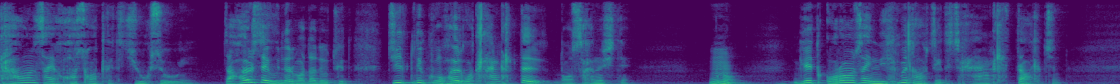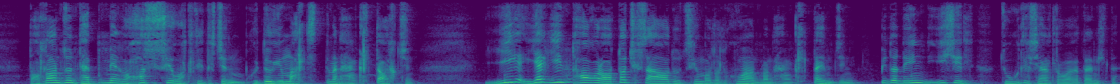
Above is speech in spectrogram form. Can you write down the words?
5 сая хос готлогт чи юу гэсэн үг юм? За 2 сая хүнээр бодоод үзэхэд жилд нэг хүн 2 гутал хангалттай дуусгах нь шүү дээ. Мөн үү? Ингээд 3 сая нэхмэл ховц гэдэг чинь хангалттай болчихно. 750 мянган хос эсгийг батал гэдэг чинь хөдөөгийн малчт маань хангалттай болчихно. Яг энэ тоогоор одоо ч гэсэн аваад үзэх юм бол хүн амд маань хангалттай хэмжээний. Бид одоо энэ ишэл зүглэх шаардлага байгаа даа л да.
